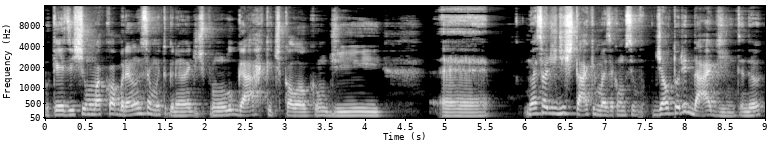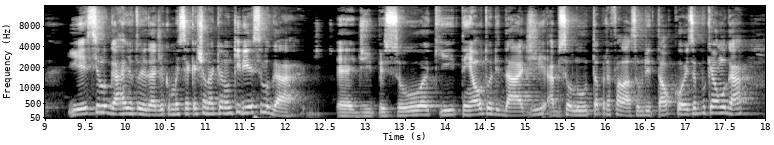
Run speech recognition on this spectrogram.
Porque existe uma cobrança muito grande, tipo, um lugar que te colocam de. é, não é só de destaque, mas é como se. de autoridade, entendeu? E esse lugar de autoridade eu comecei a questionar que eu não queria esse lugar é, de pessoa que tem autoridade absoluta pra falar sobre tal coisa, porque é um lugar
